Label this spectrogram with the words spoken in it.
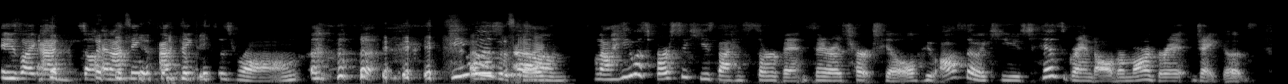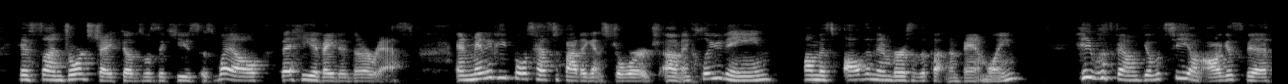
He's like, I don't, and I think I think this is wrong. he was um, now he was first accused by his servant Sarah Churchill, who also accused his granddaughter Margaret Jacobs. His son George Jacobs was accused as well, but he evaded the arrest. And many people testified against George, um, including almost all the members of the Putnam family. He was found guilty on August 5th,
